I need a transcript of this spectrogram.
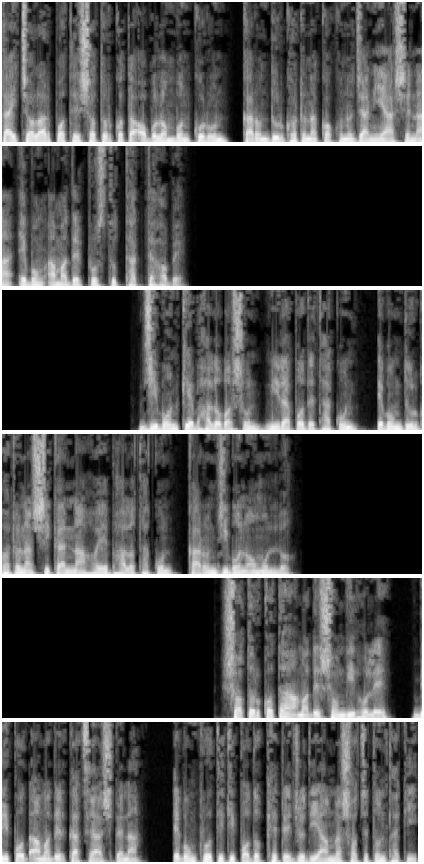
তাই চলার পথে সতর্কতা অবলম্বন করুন, কারণ দুর্ঘটনা কখনো জানিয়ে আসে না এবং আমাদের প্রস্তুত থাকতে হবে। জীবনকে ভালোবাসুন, নিরাপদে থাকুন, এবং দুর্ঘটনার শিকার না হয়ে ভালো থাকুন, কারণ জীবন অমূল্য। সতর্কতা আমাদের সঙ্গী হলে বিপদ আমাদের কাছে আসবে না, এবং প্রতিটি পদক্ষেপে যদি আমরা সচেতন থাকি,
